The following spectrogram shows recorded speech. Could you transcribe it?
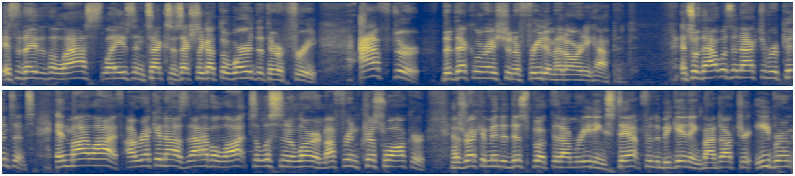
it's the day that the last slaves in Texas actually got the word that they were free after the Declaration of Freedom had already happened. And so that was an act of repentance. In my life, I recognize that I have a lot to listen and learn. My friend Chris Walker has recommended this book that I'm reading, Stamped from the Beginning by Dr. Ibram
